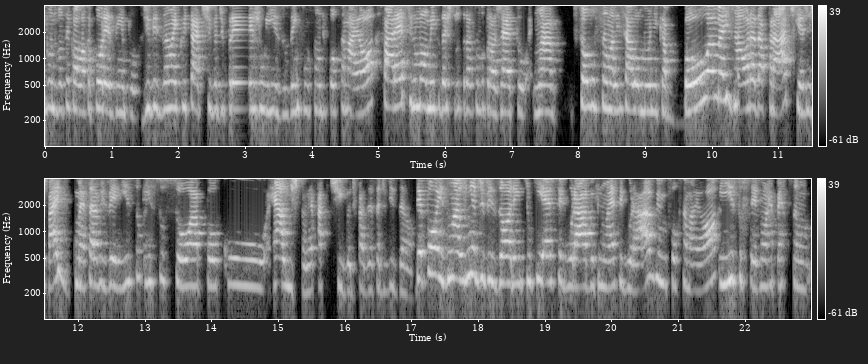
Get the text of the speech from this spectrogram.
quando você coloca, por exemplo, divisão equitativa de prejuízos em função de força maior, parece no momento da estruturação do projeto uma solução ali salomônica boa, mas na hora da prática, a gente vai começar a viver isso, isso soa pouco realista, né, factível de fazer essa divisão. Depois, uma linha divisória entre o que é segurável e o que não é segurável em força maior, e isso teve uma repercussão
